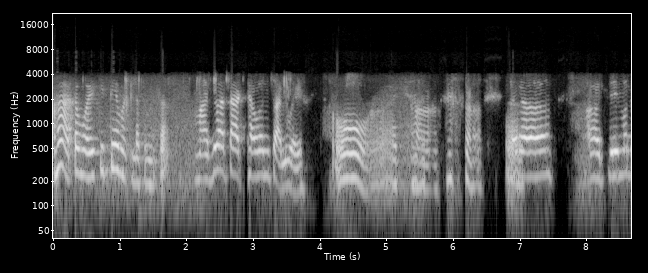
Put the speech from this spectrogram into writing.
हा आता वय किती आहे म्हटलं तुमचं? माझं आता अठ्ठावन्न चालू आहे. ओ अच्छा. हा. तर ते मग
